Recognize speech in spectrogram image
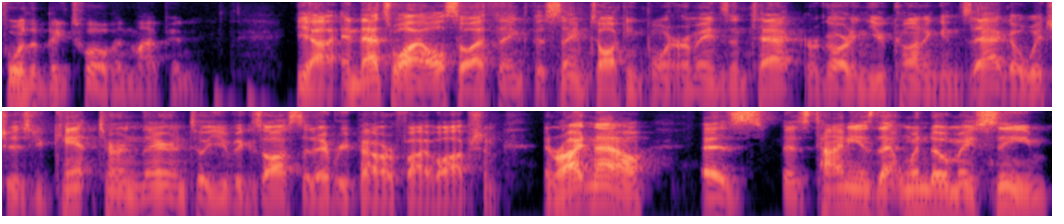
for the Big 12, in my opinion. Yeah, and that's why also I think the same talking point remains intact regarding UConn and Gonzaga, which is you can't turn there until you've exhausted every Power Five option. And right now, as as tiny as that window may seem,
